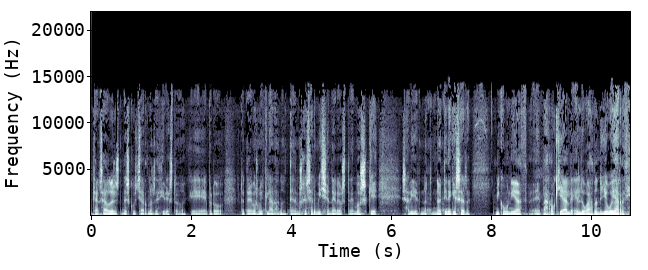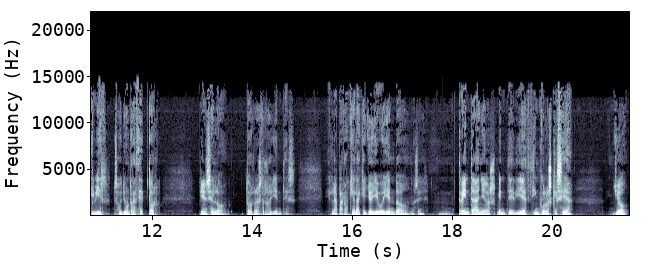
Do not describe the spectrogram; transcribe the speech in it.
cansados de, escucharnos decir esto, que, pero lo tenemos muy claro. ¿no? Tenemos que ser misioneros, tenemos que salir. No, tiene que ser mi comunidad eh, parroquial el lugar donde yo voy a recibir. Soy un receptor. Piénsenlo, todos nuestros oyentes. En la parroquia a la que yo llevo yendo, no sé, 30 años, 20, 10, 5, los que sea, yo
